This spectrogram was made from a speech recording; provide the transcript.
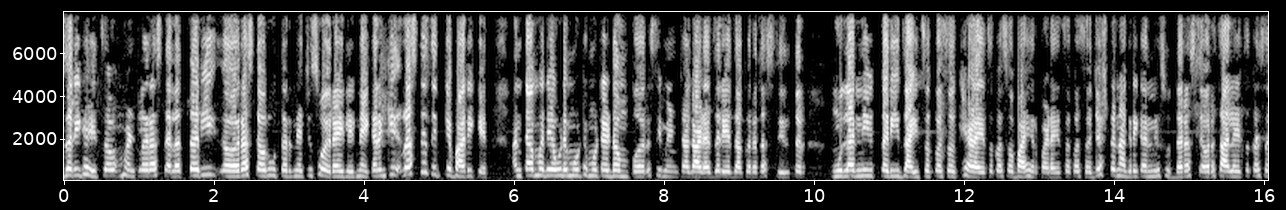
जरी घ्यायचं म्हटलं रस्त्याला तरी रस्त्यावर उतरण्याची सोय राहिली नाही. कारण की रस्तेच इतके बारीक आहेत. आणि त्यामध्ये एवढे मोठे मोठे डंपर सिमेंटच्या गाड्या जर ये जा करत असतील तर मुलांनी तरी जायचं कसं खेळायचं कसं बाहेर पडायचं कसं ज्येष्ठ नागरिकांनी सुद्धा रस्त्यावर चालायचं कसं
